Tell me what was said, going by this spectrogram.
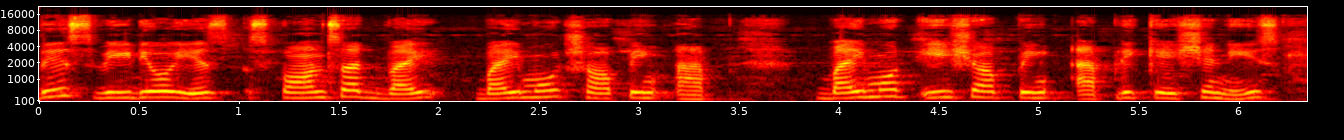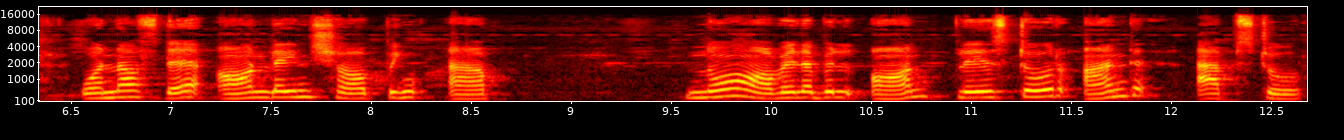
This video is sponsored by BuyMode shopping app. BuyMode e-shopping application is one of the online shopping app now available on Play Store and App Store.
